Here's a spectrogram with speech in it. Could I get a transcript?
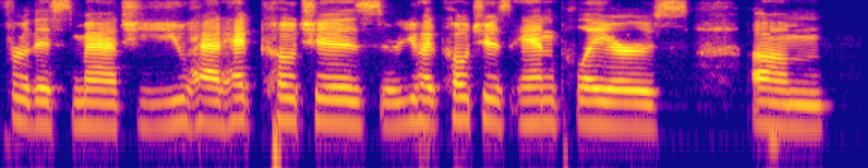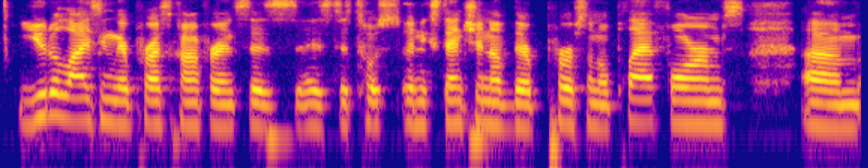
for this match you had head coaches or you had coaches and players um, utilizing their press conference as, as to, an extension of their personal platforms um,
